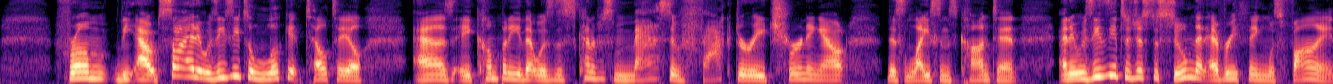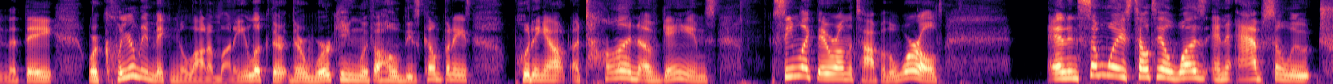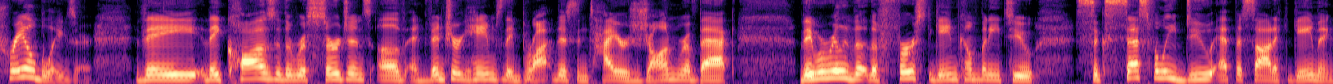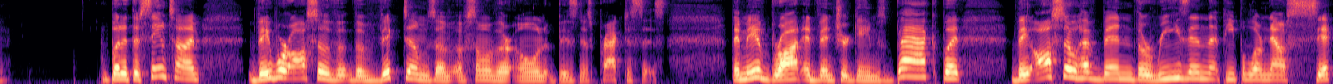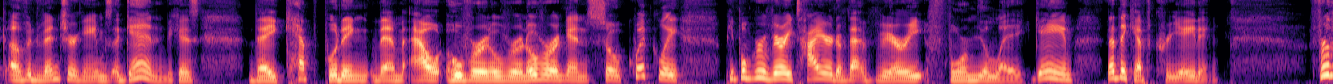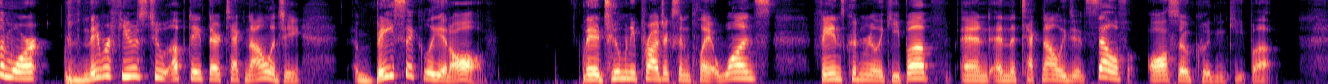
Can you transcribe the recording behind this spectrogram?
From the outside, it was easy to look at Telltale as a company that was this kind of just massive factory churning out this licensed content. And it was easy to just assume that everything was fine, that they were clearly making a lot of money. Look, they're, they're working with all of these companies, putting out a ton of games. Seemed like they were on the top of the world. And in some ways, Telltale was an absolute trailblazer. They they caused the resurgence of adventure games. They brought this entire genre back. They were really the, the first game company to successfully do episodic gaming. But at the same time, they were also the, the victims of, of some of their own business practices. They may have brought adventure games back, but they also have been the reason that people are now sick of adventure games again because they kept putting them out over and over and over again so quickly. People grew very tired of that very formulaic game that they kept creating. Furthermore, they refused to update their technology basically at all. They had too many projects in play at once, fans couldn't really keep up, and, and the technology itself also couldn't keep up.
